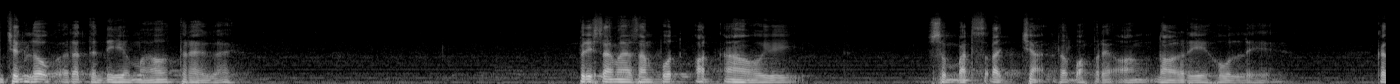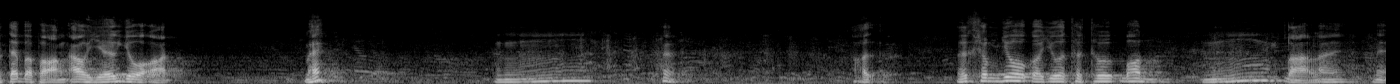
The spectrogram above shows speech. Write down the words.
អញ្ចឹងលោករតនីមកត្រូវហើយព្រះសម្មាសម្ពុទ្ធអត់ឲ្យសម្បត្តិស្ដេចចក្ររបស់ព្រះអង្គដល់រាហុលទេក៏តែបើព្រះអង្គឲ្យយើងយកអត់ម៉េចអឺខ្ញុំយកក៏យកធ្វើធ្វើបន់ដល់ហើយណែ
